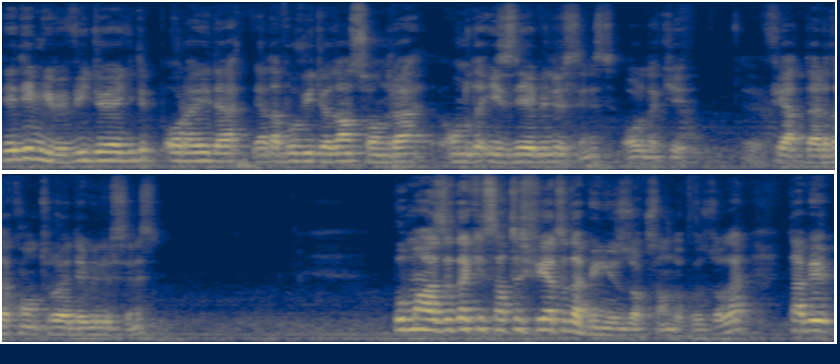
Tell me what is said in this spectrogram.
Dediğim gibi videoya gidip orayı da ya da bu videodan sonra onu da izleyebilirsiniz. Oradaki e, fiyatları da kontrol edebilirsiniz. Bu mağazadaki satış fiyatı da 1199 dolar. Tabi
